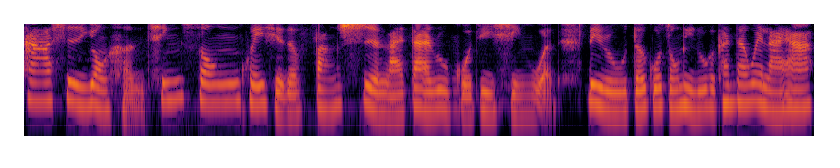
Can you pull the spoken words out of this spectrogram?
他是用很轻松诙谐的方式来带入国际新闻，例如德国总理如何看待未来啊，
